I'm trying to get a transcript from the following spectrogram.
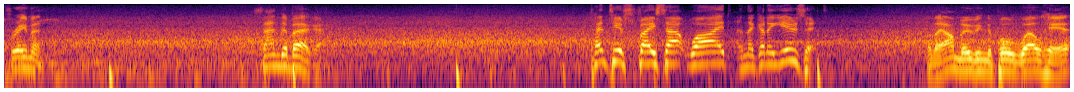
Freeman. Sander Berge. Plenty of space out wide, and they're going to use it. Well, they are moving the ball well here.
